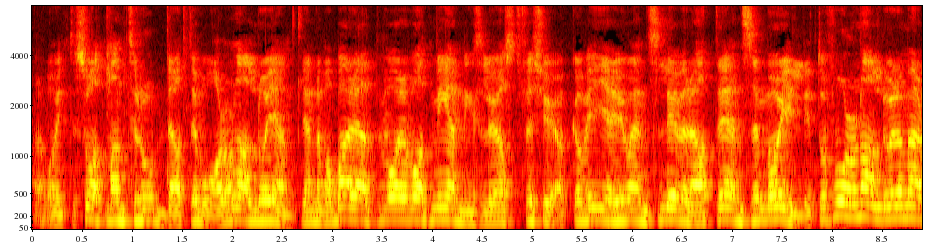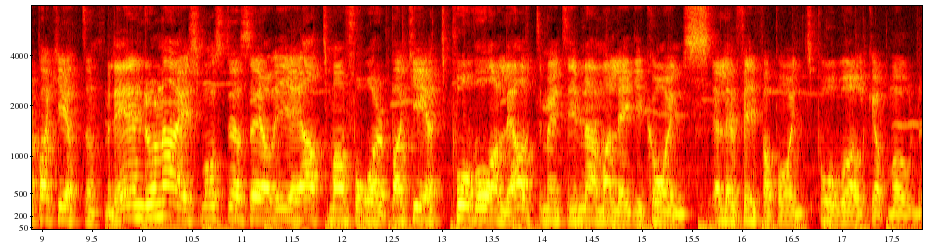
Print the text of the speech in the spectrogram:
det var inte så att man trodde att det var Ronaldo egentligen. Det var bara att det var ett meningslöst försök av vi är ens lura att det ens är möjligt att få Ronaldo i de här paketen. Men det är ändå nice måste jag säga av EA att man får paket på vanliga Ultimate Team när man lägger coins, eller FIFA points på World Cup mode.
